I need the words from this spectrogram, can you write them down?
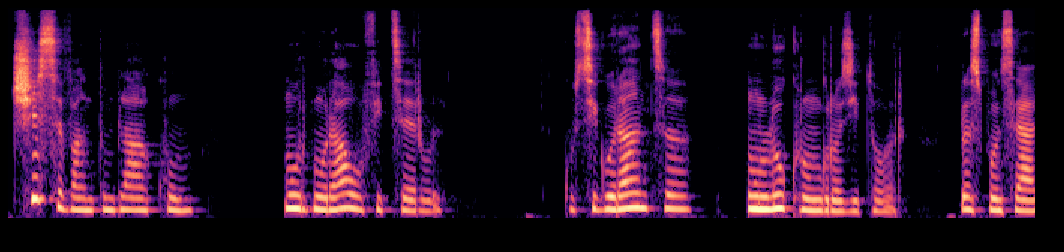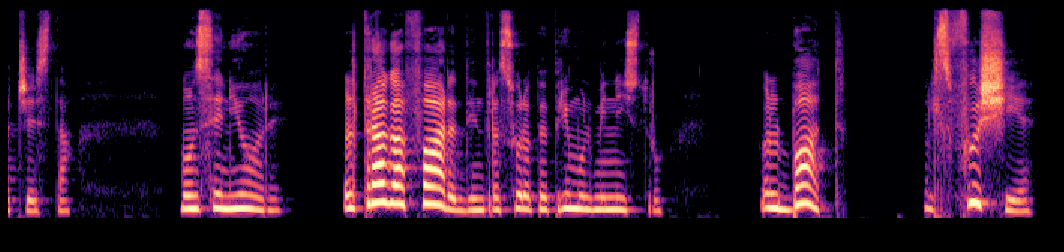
Ce se va întâmpla acum?" murmura ofițerul. Cu siguranță un lucru îngrozitor, răspunse acesta. Monseniore, îl trag afară din trăsură pe primul ministru. Îl bat, îl sfâșie.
